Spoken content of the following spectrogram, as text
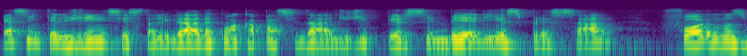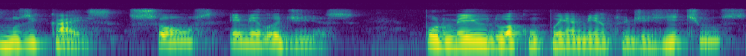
Essa inteligência está ligada com a capacidade de perceber e expressar formas musicais, sons e melodias, por meio do acompanhamento de ritmos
